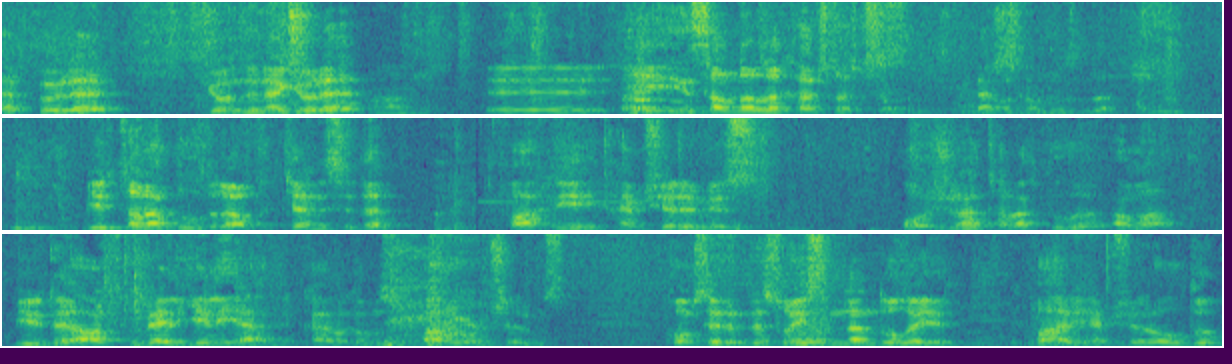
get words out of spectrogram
hep böyle gönlüne göre e, iyi insanlarla karşılaştırsın kaymakamımızla. Bir Taraklı'dır artık kendisi de. Fahri hemşerimiz orijinal Taraklılı ama bir de artık belgeli yani kaymakamımız Fahri hemşerimiz. Komiserim de soy isimden dolayı Fahri hemşeri oldu.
